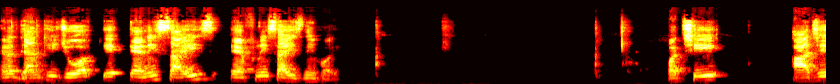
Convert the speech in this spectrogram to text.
એને ધ્યાનથી જુઓ, એ એની સાઈઝ એફની સાઈઝની હોય. પછી આ જે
